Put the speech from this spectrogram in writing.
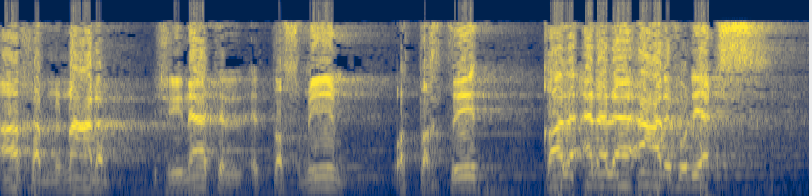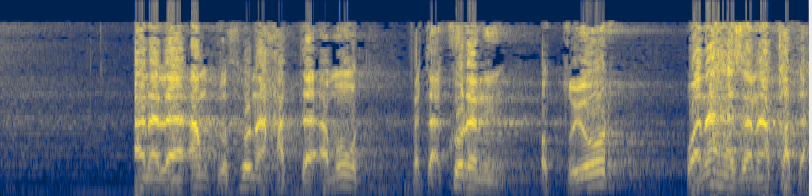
آخر من معلم جينات التصميم والتخطيط قال أنا لا أعرف اليأس أنا لا أمكث هنا حتى أموت فتأكلني الطيور ونهز ناقته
